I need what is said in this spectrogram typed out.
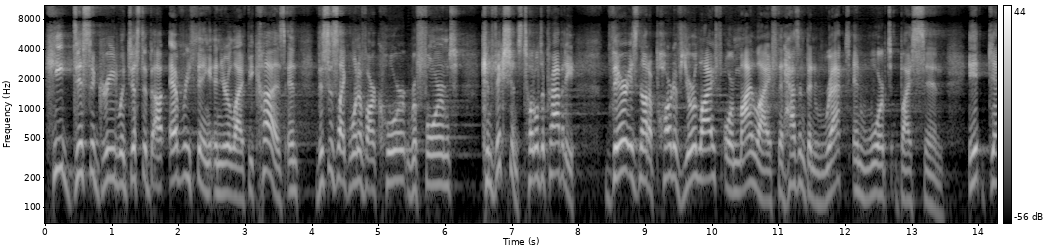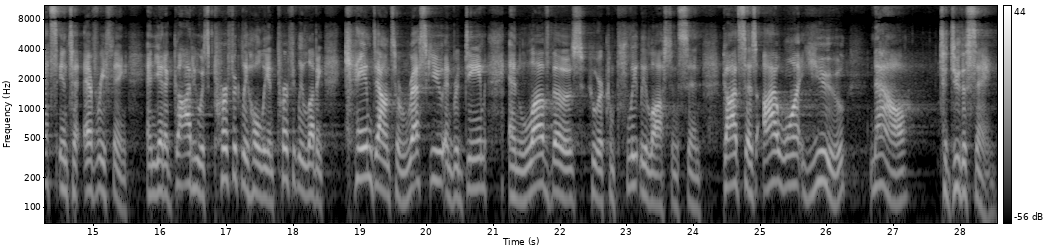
He disagreed with just about everything in your life because, and this is like one of our core reformed convictions total depravity. There is not a part of your life or my life that hasn't been wrecked and warped by sin. It gets into everything. And yet, a God who is perfectly holy and perfectly loving came down to rescue and redeem and love those who are completely lost in sin. God says, I want you now to do the same.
